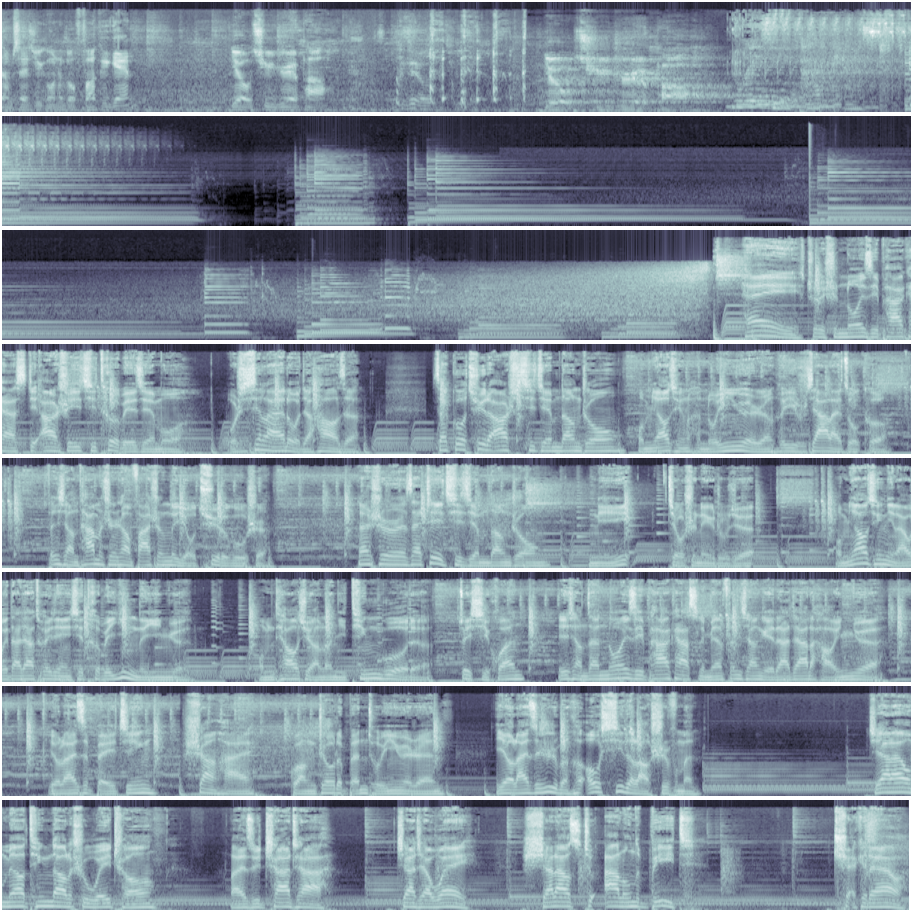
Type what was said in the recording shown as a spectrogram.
some says you're gonna go fuck again. 又去约炮。又去约炮。 Noisy Podcast. Hey，嘿，这里是 Noisy Podcast 第二十一期特别节目， 我是新来的，我叫耗子。在过去的二十期节目当中，我们邀请了很多音乐人和艺术家来做客，分享他们身上发生的有趣的故事。但是在这期节目当中，你就是那个主角。我们邀请你来为大家推荐一些特别硬的音乐，我们挑选了你听过的、最喜欢，也想在 Noisy Podcast 里面分享给大家的好音乐。有来自北京、上海、广州的本土音乐人，也有来自日本和欧西的老师傅们。接下来我们要听到的是围城，来自于 Cha Cha、Cha Cha Way。Shoutouts to 阿龙的 Beat，Check it out。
